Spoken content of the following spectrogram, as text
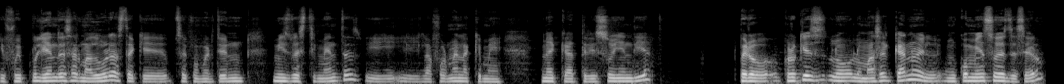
y fui puliendo esa armadura hasta que se convirtió en mis vestimentas y, la forma en la que me, me caracterizo hoy en día. Pero creo que es lo, más cercano, un comienzo desde cero.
